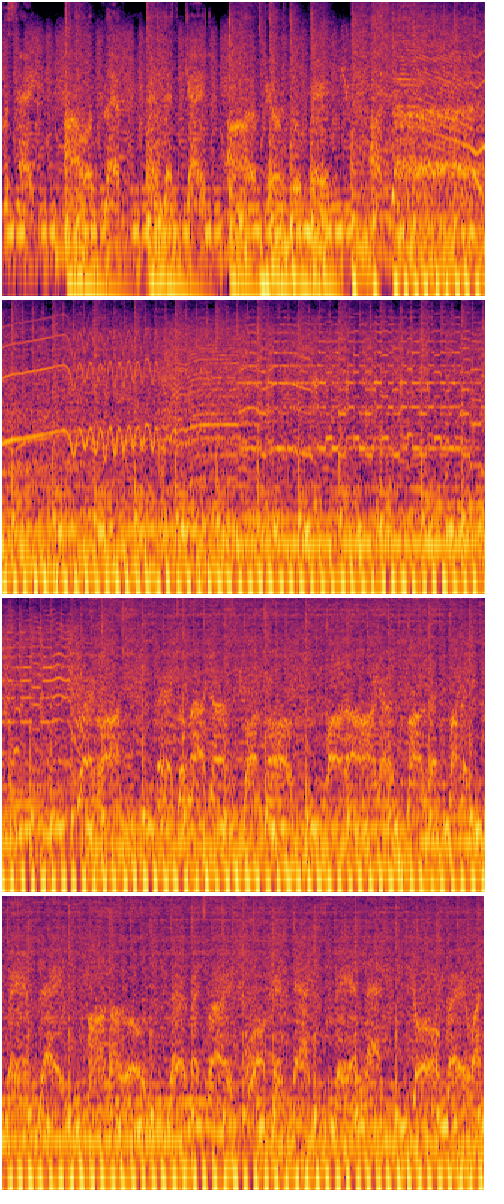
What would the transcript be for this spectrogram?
forsake I would live in this cage I refuse to be a slave. Brainwash into madness Controlled by the highest from this public Being blamed on the rules they betrayed Walking dead, being led to be.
